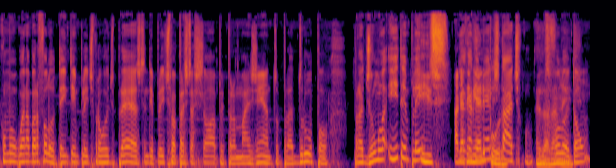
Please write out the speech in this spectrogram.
como o Guanabara falou, tem template para WordPress, tem template para PrestaShop, para Magento, para Drupal, para Joomla e template Isso, em HTML puro. estático. Exatamente. falou. Então,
